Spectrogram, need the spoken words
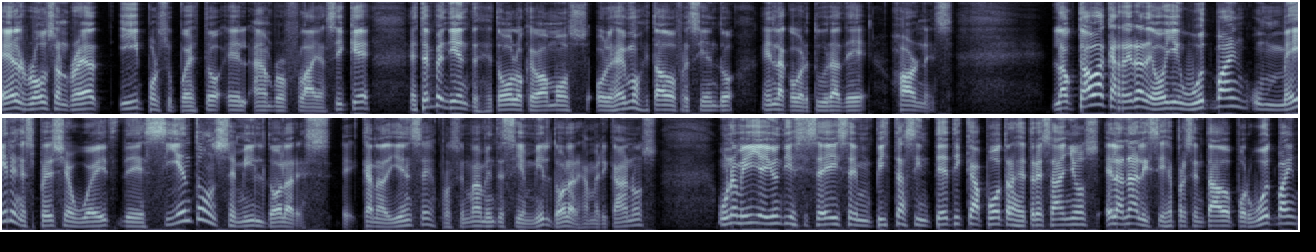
el Rose and Red y por supuesto el Amber Fly. Así que estén pendientes de todo lo que vamos o les hemos estado ofreciendo en la cobertura de Harness. La octava carrera de hoy en Woodbine, un Maiden Special Weight de 111 mil dólares eh, canadienses, aproximadamente 100 mil dólares americanos. Una milla y un 16 en pista sintética, potras de tres años. El análisis es presentado por Woodbine,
